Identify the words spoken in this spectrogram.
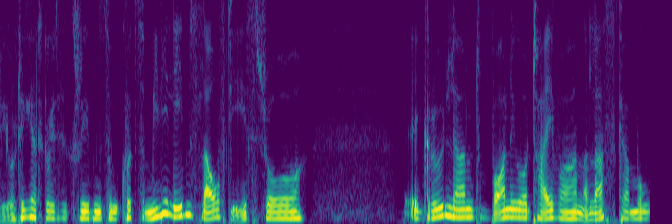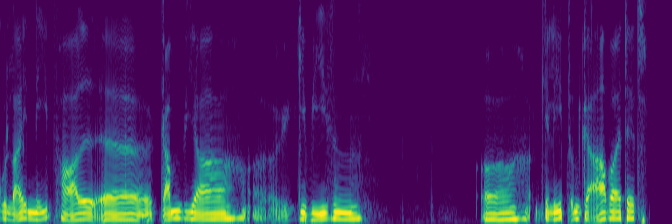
die Ulrike hat, glaube ich, geschrieben, so ein kurzer Mini-Lebenslauf, die ist schon in Grönland, Borneo, Taiwan, Alaska, Mongolei, Nepal, äh, Gambia äh, gewesen, äh, gelebt und gearbeitet.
